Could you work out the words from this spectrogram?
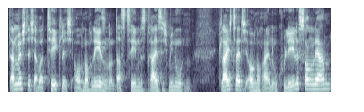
Dann möchte ich aber täglich auch noch lesen und das 10 bis 30 Minuten. Gleichzeitig auch noch einen Ukulele-Song lernen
